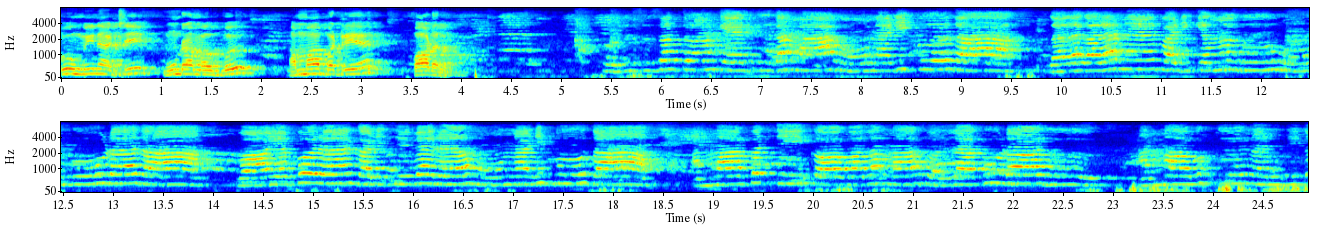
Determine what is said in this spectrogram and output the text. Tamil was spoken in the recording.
கு மீனாட்சி மூன்றாம் வகுப்பு அம்மா பற்றிய பாடல். அம்மா பத்தி காவலமா சொல்லக்கூடாது. அம்மாவுக்கு நன்றி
